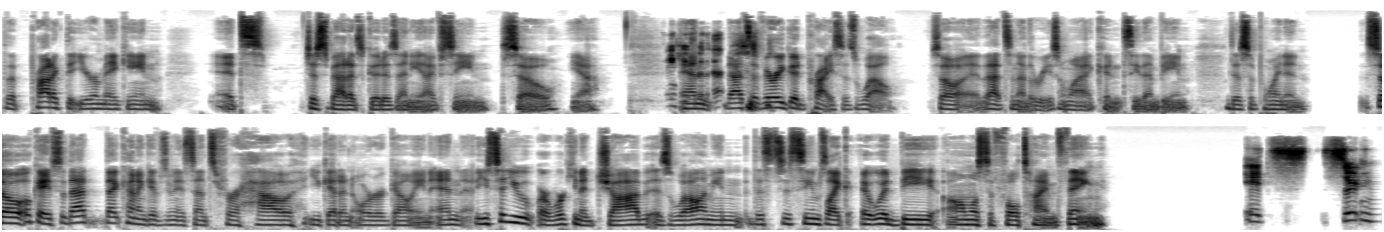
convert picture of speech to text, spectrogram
the product that you're making it's just about as good as any i've seen. So yeah. Thank you and that. that's a very good price as well. So uh, that's another reason why I couldn't see them being disappointed. So okay, so that that kind of gives me a sense for how you get an order going. And you said you are working a job as well. I mean, this just seems like it would be almost a full-time thing. It's certain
